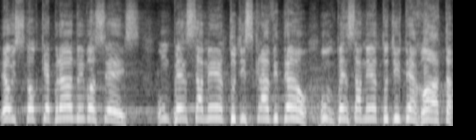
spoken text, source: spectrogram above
Eu estou quebrando em vocês um pensamento de escravidão, um pensamento de derrota,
